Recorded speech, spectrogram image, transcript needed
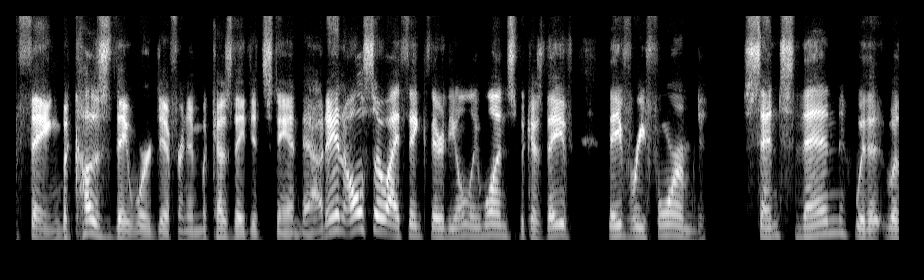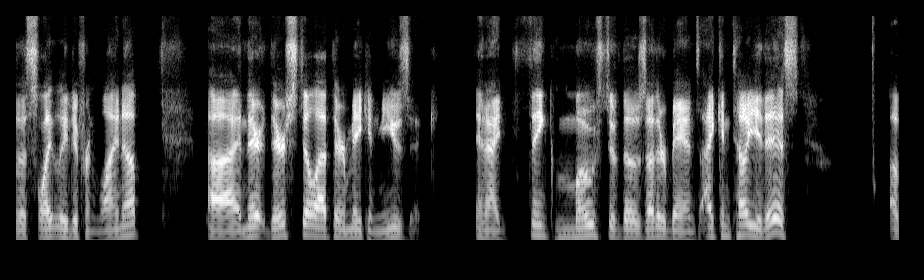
thing because they were different and because they did stand out. And also I think they're the only ones because they've they've reformed since then with a with a slightly different lineup. Uh, and they're they're still out there making music. And I think most of those other bands, I can tell you this, uh,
